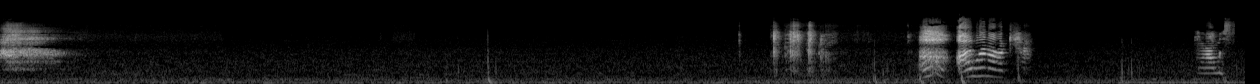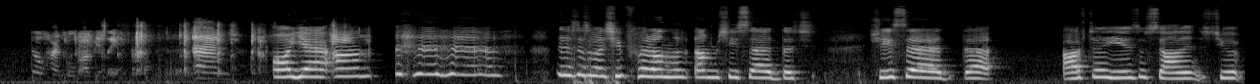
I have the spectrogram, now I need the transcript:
I went on a was still obviously, and Oh yeah, um, this is what she put on the um. She said that she, she said that after years of silence, Stewart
